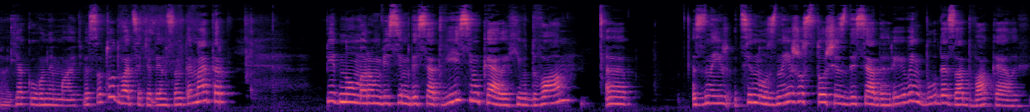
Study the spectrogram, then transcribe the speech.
е, яку вони мають висоту 21 см. Під номером 88 келихів 2. Е, ціну знижу 160 гривень буде за два келихи.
